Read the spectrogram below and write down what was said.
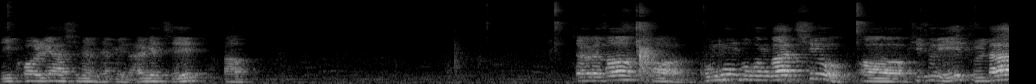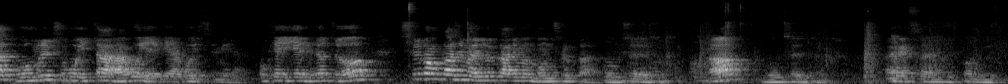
equally 하시면 됩니다. 알겠지? 어. 자 그래서 어, 공공보건과 치료 어, 기술이 둘 다 도움을 주고 있다라고 얘기하고 있습니다. 오케이 이해되셨죠? 7번까지만 읽을까 아니면 멈출까? 멈춰야죠. 어? 멈춰야죠. 알겠어요. 6번이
